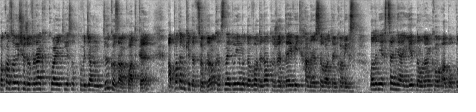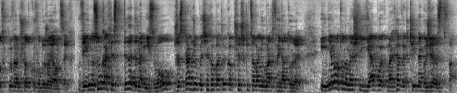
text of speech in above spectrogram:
okazuje się, że Frank Quiet jest odpowiedzialny tylko za okładkę, a potem, kiedy co krok znajdujemy dowody na to, że David Han rysował ten komiks od niechcenia jedną ręką albo pod wpływem środków odurzających. W jego rysunkach jest tyle dynamizmu, że sprawdziłby się chyba tylko przy szkicowaniu martwej natury. I nie mam tu na myśli jabłek, marchewek czy innego zielstwa.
